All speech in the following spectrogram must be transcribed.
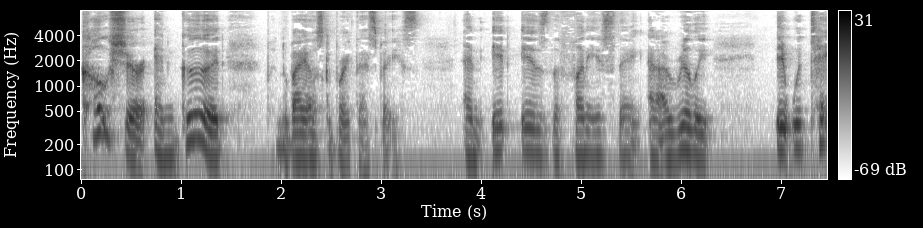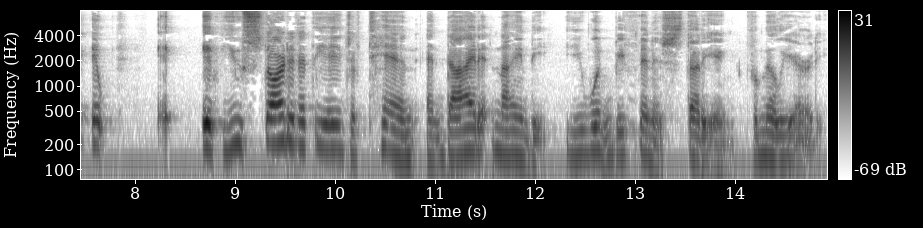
kosher and good, but nobody else could break that space. And it is the funniest thing. And I really, it would take, it, it if you started at the age of 10 and died at 90, you wouldn't be finished studying familiarity.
